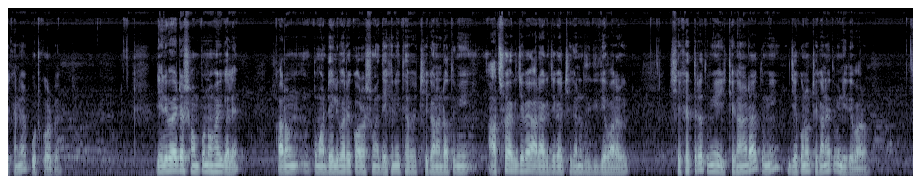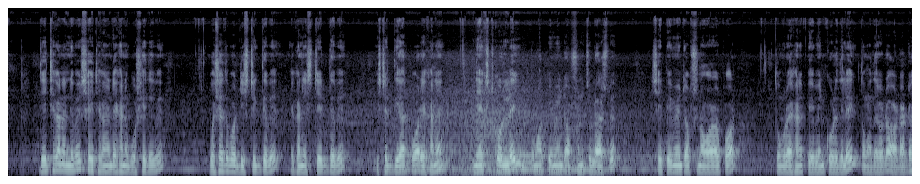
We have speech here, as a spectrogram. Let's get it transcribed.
এখানে পুট করবে। ডেলিভারিটা সম্পূর্ণ হয়ে গেলে, কারণ তোমার ডেলিভারি করার সময় দেখে নিতে হবে ঠিকানাটা তুমি আছো এক জায়গায় আর এক জায়গায় ঠিকানা দিয়ে দিতে পারো সেক্ষেত্রে তুমি এই ঠিকানাটা তুমি যে কোনো ঠিকানায় তুমি নিতে পারো। যেই ঠিকানা নেবে, সেই ঠিকানাটা এখানে বসিয়ে দেবে। বসিয়ে দেওয়ার ডিস্ট্রিক্ট দেবে, এখানে স্টেট দেবে। স্টেট দেওয়ার পর এখানে নেক্সট করলেই তোমার পেমেন্ট অপশন চলে আসবে। সেই পেমেন্ট অপশন হওয়ার পর তোমরা এখানে পেমেন্ট করে দিলেই তোমাদের ওটা অর্ডারটা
